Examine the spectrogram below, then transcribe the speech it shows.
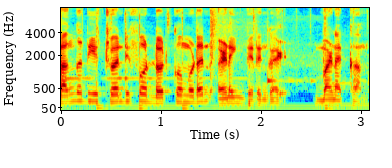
சங்கதி டுவெண்டி ஃபோர் டாட் காமுடன் இணைந்திருங்கள். வணக்கம்.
